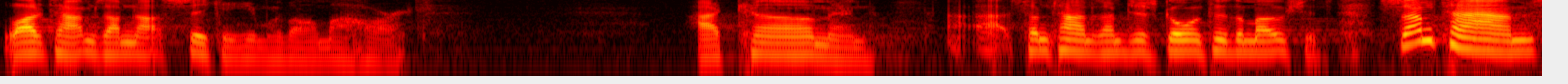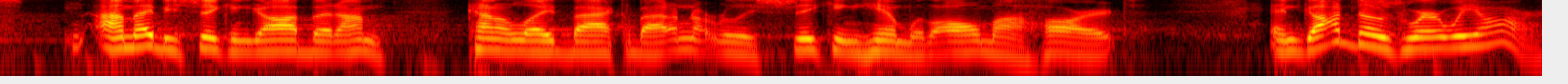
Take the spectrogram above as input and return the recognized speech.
A lot of times I'm not seeking Him with all my heart. I come and I, sometimes I'm just going through the motions. Sometimes I may be seeking God, but I'm kind of laid back about it. I'm not really seeking Him with all my heart. And God knows where we are.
